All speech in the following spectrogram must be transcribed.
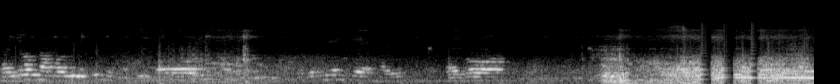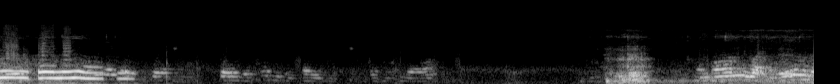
ถ้ายอมรับว่าลูกที่หนึ่งคือพอโรงเรียนแก้ไขใส่บอตัวนี้เคยเป็นคนดีไปไปหาหมอให้หมอตรวจเรื่องเว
